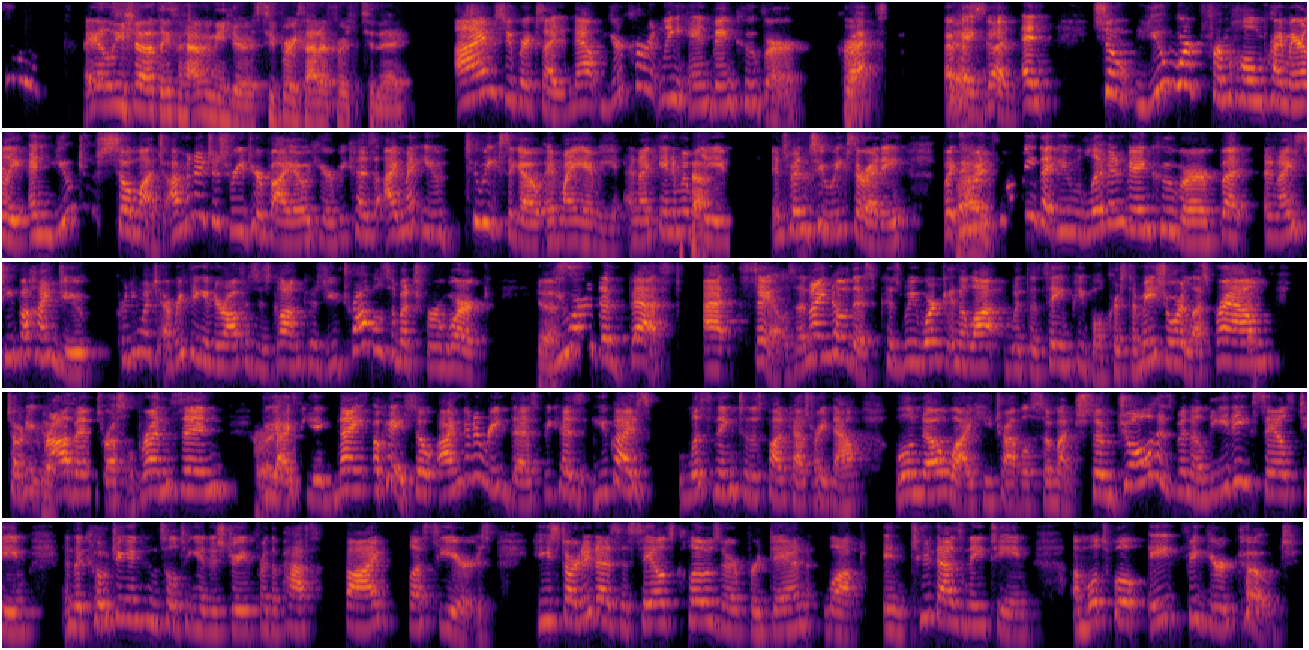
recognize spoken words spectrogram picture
Hey, Alicia, thanks for having me here. Super excited for today. I'm super excited. Now, you're currently in Vancouver, correct? correct. Okay, yes. good. And so you work from home primarily and you do so much. I'm going to just read your bio here because I met you two weeks ago in Miami and I can't even believe it's been two weeks already. But right. you informed me that you live in Vancouver, but and I see behind you pretty much everything in your office is gone because you travel so much for work. Yes. You are the best at sales. And I know this because we work in a lot with the same people Krista Mashore, Les Brown, yes. Tony yes. Robbins, Russell Brunson, VIP Ignite. Okay, so I'm going to read this because you guys listening to this podcast right now will know why he travels so much. So, Joel has been a leading sales team in the coaching and consulting industry for the past five plus years. He started as a sales closer for Dan Lok in 2018, a multiple eight figure coach.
